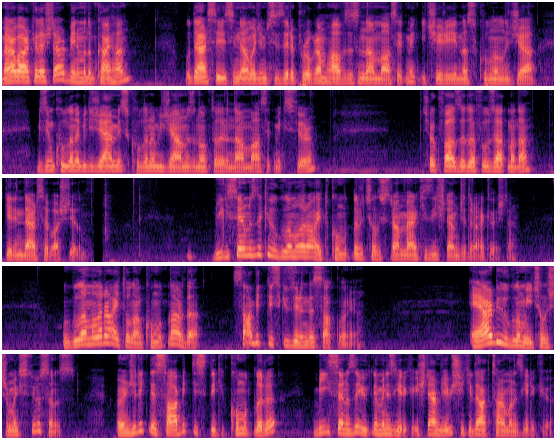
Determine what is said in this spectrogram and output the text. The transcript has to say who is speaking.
Speaker 1: Merhaba arkadaşlar, benim adım Kayhan. Bu ders serisinde amacım sizlere program hafızasından bahsetmek, içeriği nasıl kullanılacağı, bizim kullanabileceğimiz, kullanamayacağımız noktalarından bahsetmek istiyorum. Çok fazla lafı uzatmadan gelin derse başlayalım. Bilgisayarımızdaki uygulamalara ait komutları çalıştıran merkezi işlemcidir arkadaşlar. Uygulamalara ait olan komutlar da sabit disk üzerinde saklanıyor. Eğer bir uygulamayı çalıştırmak istiyorsanız, öncelikle sabit diskteki komutları bilgisayarınıza yüklemeniz gerekiyor. İşlemciye bir şekilde aktarmanız gerekiyor.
